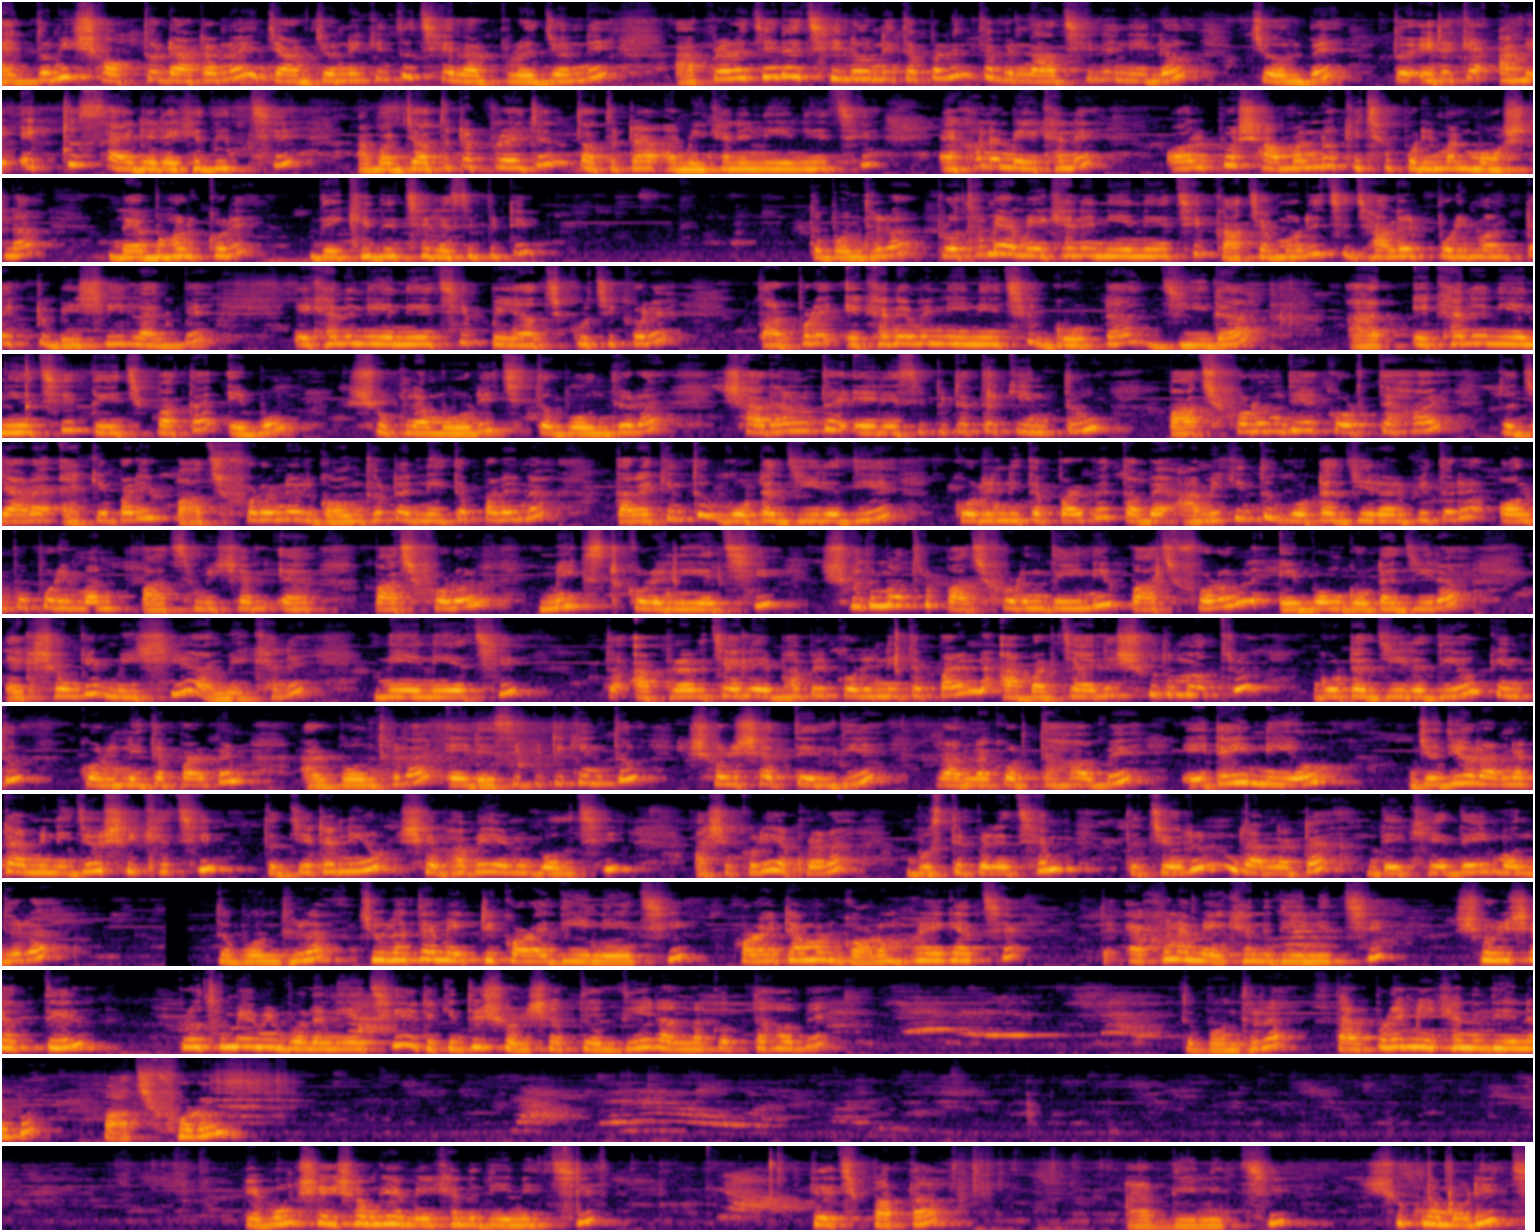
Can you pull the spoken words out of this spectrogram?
একদমই শক্ত ডাটা নয়, যার জন্য কিন্তু ছেলার প্রয়োজন নেই। আপনারা চাইলে ছিলেও নিতে পারেন, তবে না ছিলে নিলেও চলবে। তো এটাকে আমি একটু সাইডে রেখে দিচ্ছি। আমার যতটা প্রয়োজন ততটা আমি এখানে নিয়ে নিয়েছি। এখন আমি এখানে অল্প সামান্য কিছু পরিমাণ মশলা ব্যবহার করে দেখিয়ে দিচ্ছি রেসিপিটি তো বন্ধুরা, প্রথমে আমি এখানে নিয়ে নিয়েছি কাঁচামরিচ। ঝালের পরিমাণটা একটু বেশিই লাগবে। এখানে নিয়ে নিয়েছি পেঁয়াজ কুচি করে। তারপরে এখানে আমি নিয়ে নিয়েছি গোটা জিরা। আর এখানে নিয়ে নিয়েছি তেজপাতা এবং শুকনা মরিচ। তো বন্ধুরা, সাধারণত এই রেসিপিটাতে কিন্তু পাঁচ ফোড়ন দিয়ে করতে হয়। তো যারা একেবারেই পাঁচ ফোড়নের গন্ধটা নিতে পারে না, তারা কিন্তু গোটা জিরে দিয়ে করে নিতে পারবে। তবে আমি কিন্তু গোটা জিরার ভিতরে অল্প পরিমাণ পাঁচ মিশাল পাঁচ ফোড়ন মিক্সড করে নিয়েছি। শুধুমাত্র পাঁচ ফোড়ন দিইনি, পাঁচ ফোড়ন এবং গোটা জিরা একসঙ্গে মিশিয়ে আমি এখানে নিয়ে নিয়েছি। তো আপনারা চাইলে এভাবে করে নিতে পারেন, আবার চাইলে শুধুমাত্র গোটা জিরে দিয়েও কিন্তু করে নিতে পারবেন। আর বন্ধুরা, এই রেসিপিটি কিন্তু সরিষার তেল দিয়ে রান্না করতে হবে, এটাই নিয়ম। যদিও রান্নাটা আমি নিজেও শিখেছি, তো যেটা নিয়ম সেভাবেই আমি বলছি। আশা করি আপনারা বুঝতে পেরেছেন। তো চলুন রান্নাটা দেখিয়ে দেই বন্ধুরা। তো বন্ধুরা, চুলাতে আমি একটি কড়াই দিয়ে নিয়েছি। কড়াইটা আমার গরম হয়ে গেছে, তো এখন আমি এখানে দিয়ে নিচ্ছি সরিষার তেল। প্রথমে আমি বলে নিয়েছি, এটা কিন্তু সরিষার তেল দিয়ে রান্না করতে হবে। তো বন্ধুরা, তারপরে আমি এখানে দিয়ে নেব পাঁচ ফোড়ন। এবং সেই সঙ্গে আমি এখানে দিয়ে নিচ্ছি তেজপাতা, আর দিয়ে নিচ্ছি শুকনো মরিচ।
